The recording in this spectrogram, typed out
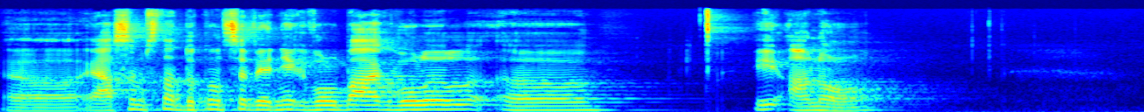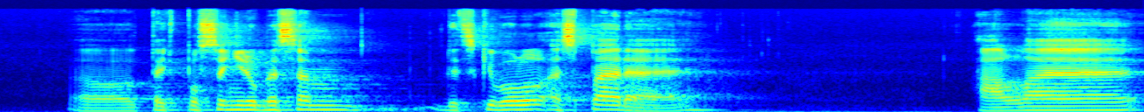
Eh, já jsem snad dokonce v jedných volbách volil eh, i ano. Eh, teď v poslední době jsem vždycky volil SPD, ale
